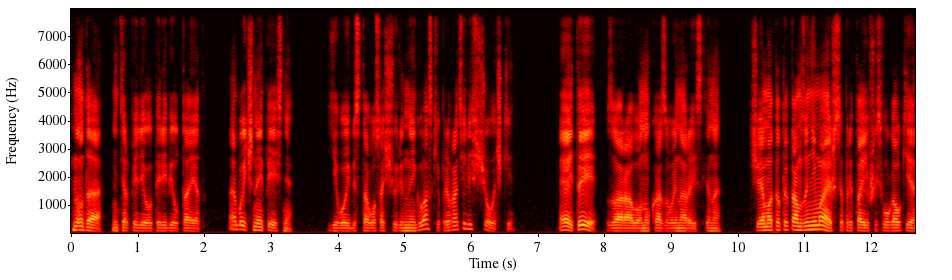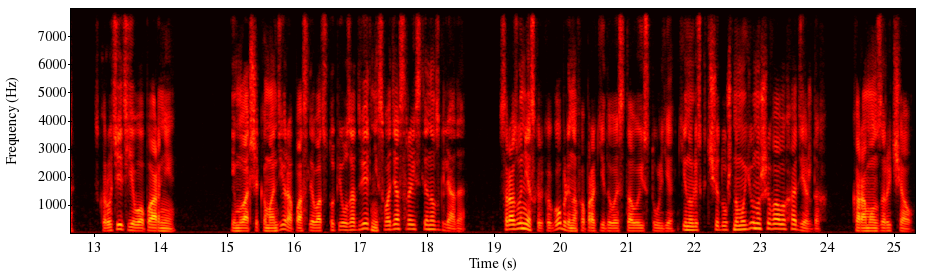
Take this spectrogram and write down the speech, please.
«Ну да», — нетерпеливо перебил Таэт. «Обычная песня». Его и без того сощуренные глазки превратились в щелочки. «Эй, ты!» — заорал он, указывая на Рейслина. «Чем это ты там занимаешься, притаившись в уголке? Скрутить его, парни!» И младший командир опасливо отступил за дверь, не сводя с Рейслина взгляда. Сразу несколько гоблинов, опрокидывая столы и стулья, кинулись к тщедушному юноше в алых одеждах. Карамон зарычал.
